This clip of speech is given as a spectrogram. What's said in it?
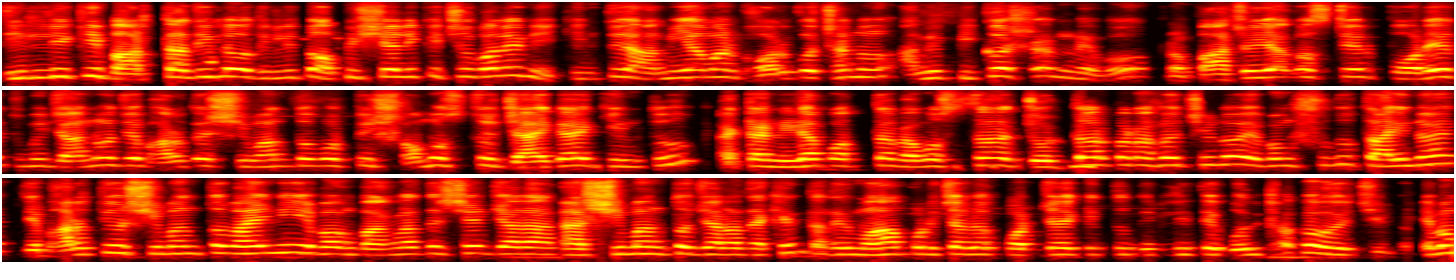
দিল্লি কি বার্তা দিল? দিল্লি তো অফিসিয়ালি কিছু বলেনি, কিন্তু আমি আমার ঘর গোছানো, আমি প্রিকশন নেব। পাঁচই আগস্টের পরে তুমি জানো যে ভারতের সীমান্তবর্তী সমস্ত জায়গায় কিন্তু একটা নিরাপত্তা ব্যবস্থা জোরদার করা হয়েছিল এবং শুধু তাই নয় যে ভারতীয় সীমান্ত বাহিনী এবং বাংলাদেশের যারা সীমান্ত যারা দেখেন, তাদের মহাপরিচালক পর্যায়ে কিন্তু দিল্লিতে বৈঠকও হয়েছিল। এবং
